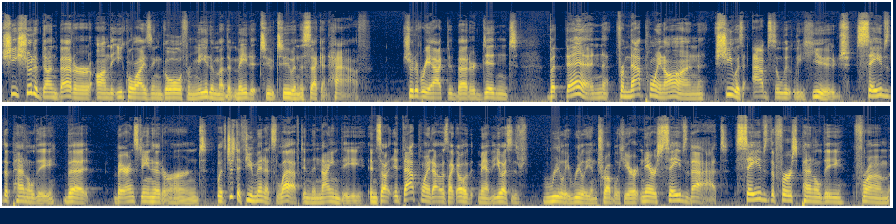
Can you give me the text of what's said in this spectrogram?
she should have done better on the equalizing goal from Miedema that made it 2 2 in the second half. Should have reacted better, didn't. But then from that point on, she was absolutely huge. Saves the penalty that Beerensteyn had earned with just a few minutes left in the 90. And so at that point, I was like, oh man, the U.S. is really, really in trouble here. Naeher saves that, saves the first penalty from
